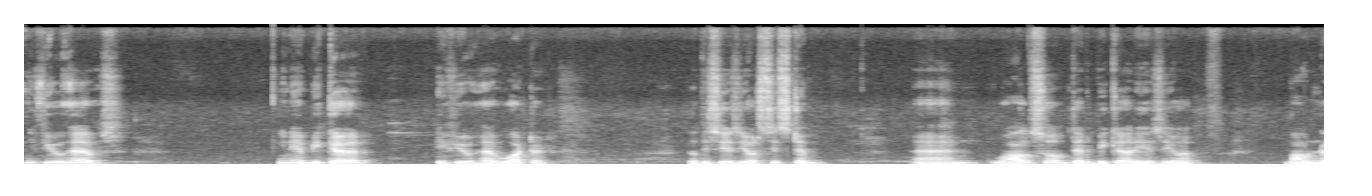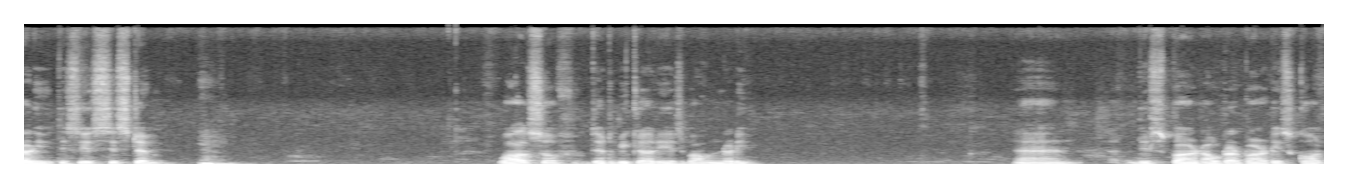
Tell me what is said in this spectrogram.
if you have in a beaker, if you have water, so this is your system, and walls of that beaker is your boundary. This is system. Walls of that beaker is boundary, and this part outer part is called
